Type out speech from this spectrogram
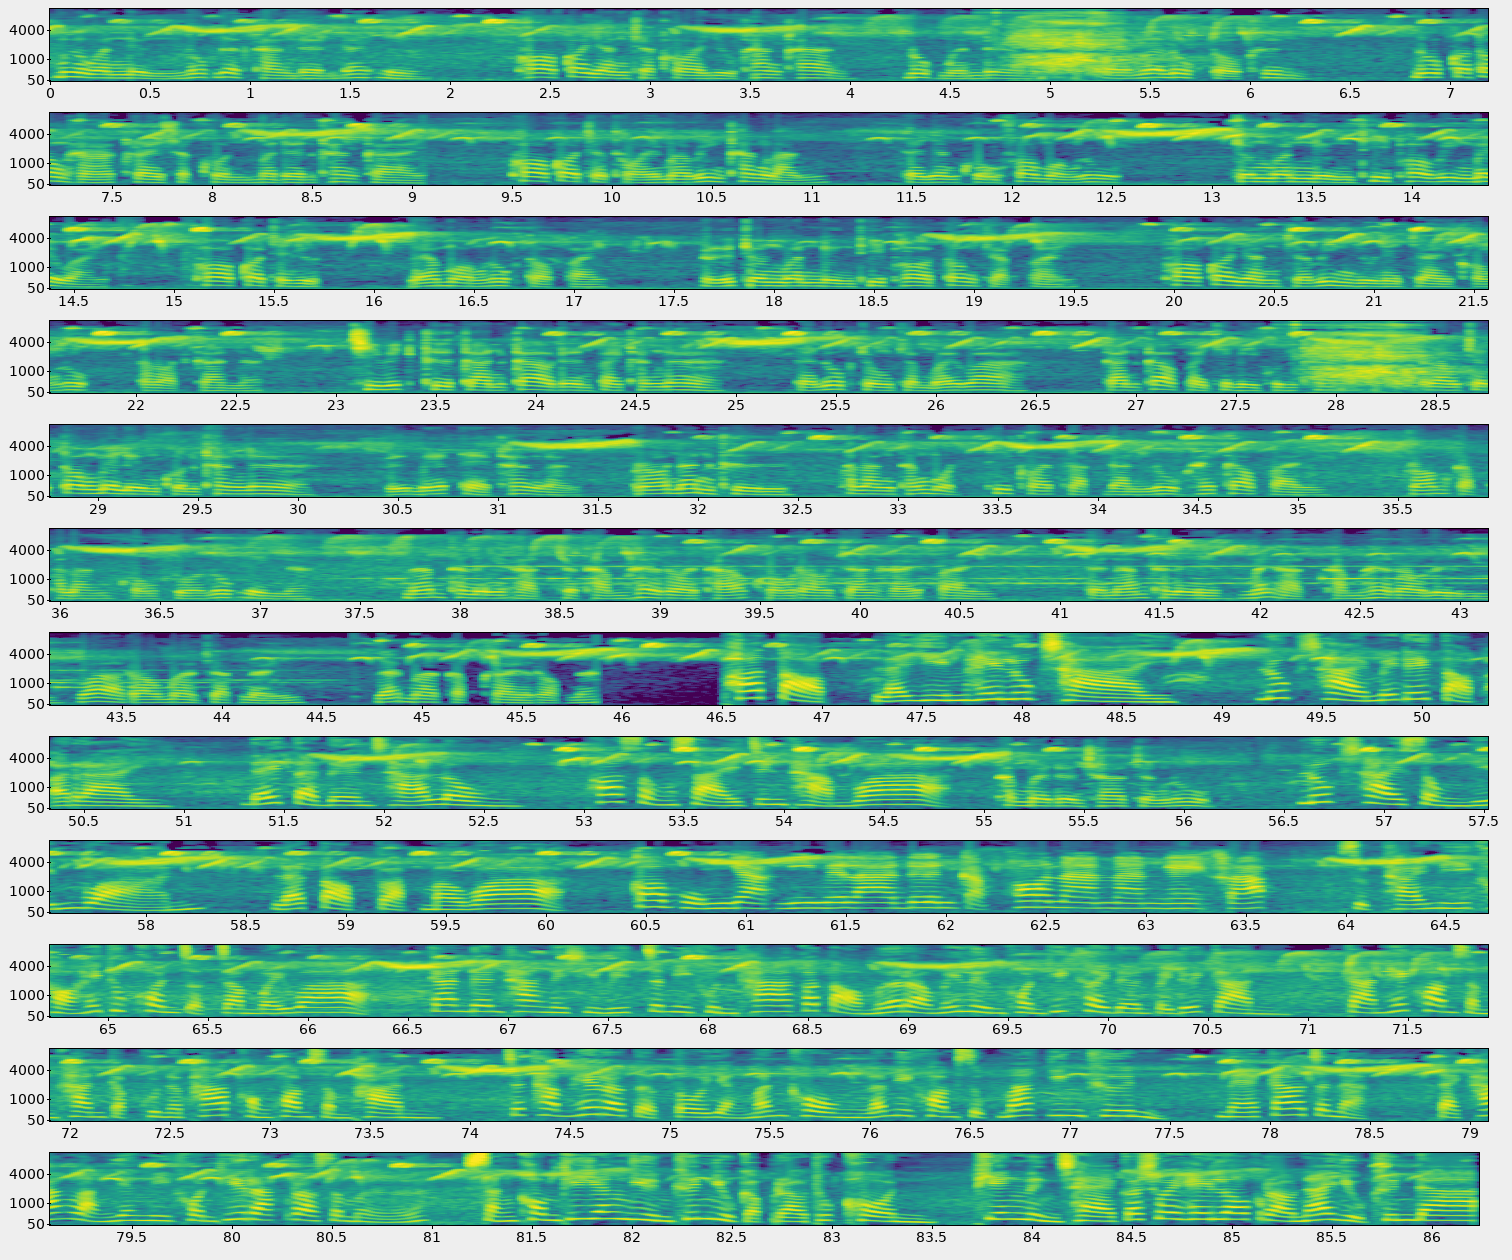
เมื่อวันหนึ่งลูกเลือกทางเดินได้เอง พ่อก็ยังจะคอยอยู่ข้างๆ ลูกเหมือนเดิม แต่เมื่อลูกโตขึ้น ลูกก็ต้องหาใครสักคนมาเดินข้างกาย พ่อก็จะถอยมาวิ่งข้างหลัง แต่ยังคงเฝ้ามองลูก จนวันหนึ่งที่พ่อวิ่งไม่ไหว พ่อก็จะหยุดแล้วมองลูกต่อไป หรือจนวันหนึ่งที่พ่อต้องจากไป พ่อก็ยังจะวิ่งอยู่ในใจของลูกตลอดกาลนะ ชีวิตคือการก้าวเดินไปข้างหน้า แต่ลูกจงจำไว้ว่า การก้าวไปจะมีคุณค่า เราจะต้องไม่ลืมคนข้างหน้า หรือแม้แต่ข้างหลัง เพราะนั่นคือพลังทั้งหมดที่คอยผลักดันลูกให้ก้าวไป พร้อมกับพลังของตัวลูกเองนะน้ำทะเลอาจจะทำให้รอยเท้าของเราจางหายไป แต่น้ำทะเลไม่อาจทำให้เราลืมว่าเรามาจากไหน และมากับใครหรอกนะ พ่อตอบและยิ้มให้ลูกชาย ลูกชายไม่ได้ตอบอะไร ได้แต่เดินช้าลง พ่อสงสัยจึงถามว่า ทำไมเดินช้าจังลูก ลูกชายส่งยิ้มหวาน และตอบกลับมาว่า ก็ผมอยากมีเวลาเดินกับพ่อนานๆไงครับ สุดท้ายนี้ขอให้ทุกคนจดจำไว้ว่า การเดินทางในชีวิตจะมีคุณค่าก็ต่อเมื่อเราไม่ลืมคนที่เคยเดินไปด้วยกัน การให้ความสำคัญกับคุณภาพของความสัมพันธ์ จะทำให้เราเติบโตอย่างมั่นคง และมีความสุขมากยิ่งขึ้น แม้ก้าวจะหนัก แต่ข้างหลังยังมีคนที่รักเราเสมอ สังคมที่ยั่งยืนขึ้นอยู่กับเราทุกคน เพียงหนึ่งแชร์ก็ช่วยให้โลกเราน่าอยู่ขึ้นได้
